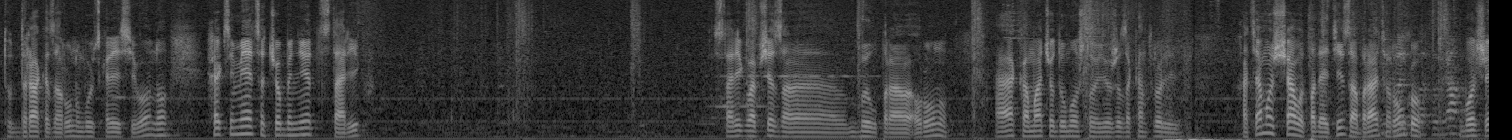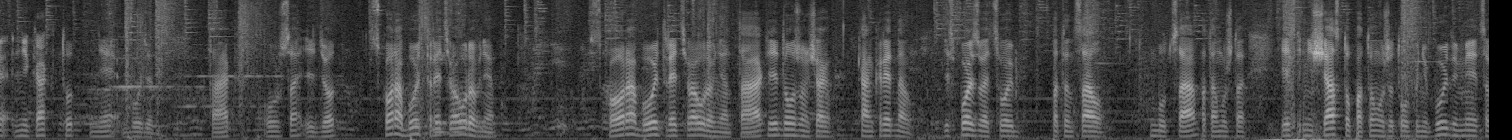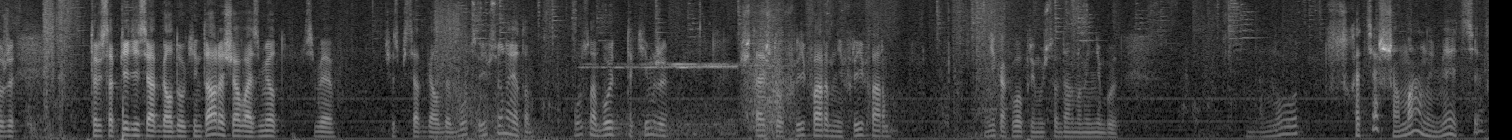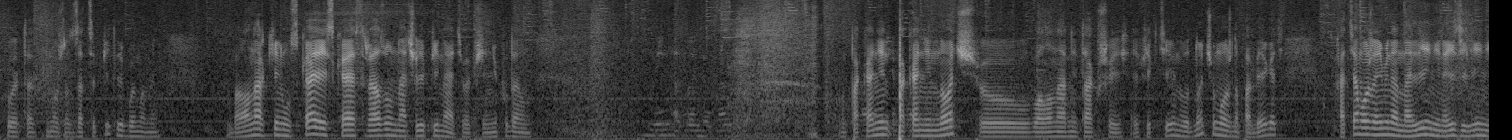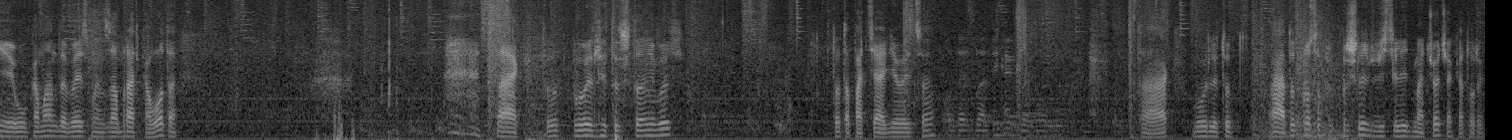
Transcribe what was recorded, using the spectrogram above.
Тут драка за руну будет, скорее всего, но Хекс имеется, чё бы нет, старик Старик вообще забыл про руну. А Камачо думал, что ее уже законтролили. Хотя может сейчас вот подойти, забрать рунку. Больше никак тут не будет. Так, Урса идет. Скоро будет третьего уровня. Скоро будет третьего уровня. Так, и должен сейчас конкретно использовать свой потенциал бутса. Потому что если не сейчас, то потом уже толку не будет. Имеется уже 350 голды у Кентара. Сейчас возьмет себе 650 голды Бутса. И все на этом. Бутса будет таким же. Считай, что фри фарм, не фри фарм. Никакого преимущества в данный момент не будет. Ну вот. Хотя шаман имеет сетку. Это можно зацепить в любой момент. Баланар кинул Скай, и Скай сразу начали пинать. Вообще никуда он Ну, пока не, пока не ночь, Волонар не так уж и эффективен. Вот ночью можно побегать. Хотя можно именно на линии, на изи линии у команды Бейсмен забрать кого-то. Так, тут будет ли тут что-нибудь? Кто-то подтягивается. Так, будет ли тут... А, тут просто при- пришли веселить мачоча, который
